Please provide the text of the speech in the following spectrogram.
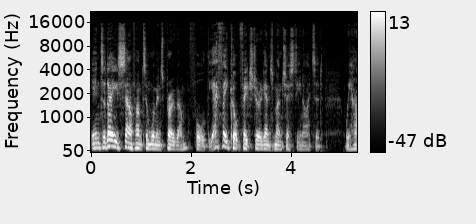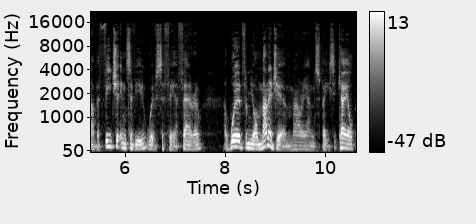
In today's Southampton women's programme for the FA Cup fixture against Manchester United, we have a feature interview with Sophia Pharoah, a word from your manager, Marieanne Spacey Cale,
